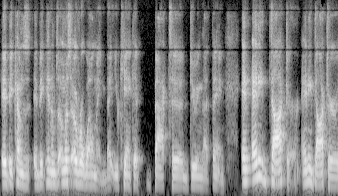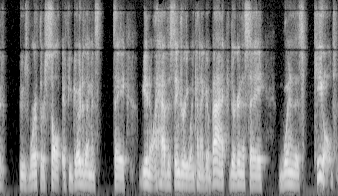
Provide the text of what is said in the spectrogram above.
it becomes it becomes almost overwhelming that you can't get back to doing that thing. And any doctor, any doctor who's worth their salt, if you go to them and say, you know, I have this injury, when can I go back? They're going to say when it's healed,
